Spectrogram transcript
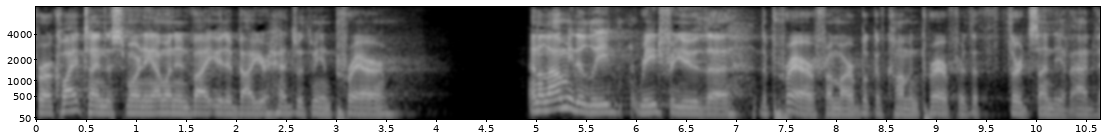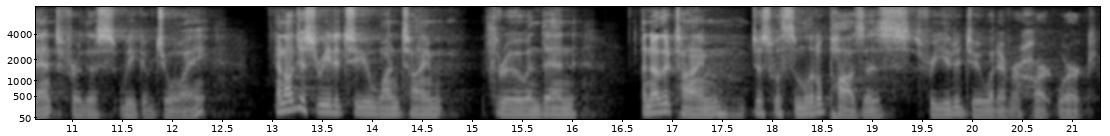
For our quiet time this morning, I want to invite you to bow your heads with me in prayer. And allow me to lead, read for you the, the prayer from our Book of Common Prayer for the third Sunday of Advent for this week of joy. And I'll just read it to you one time through, and then another time, just with some little pauses for you to do whatever heart work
